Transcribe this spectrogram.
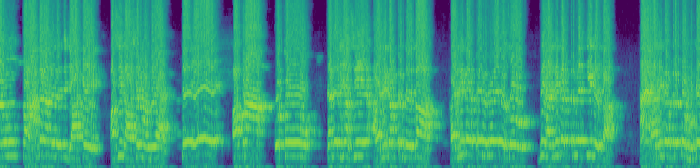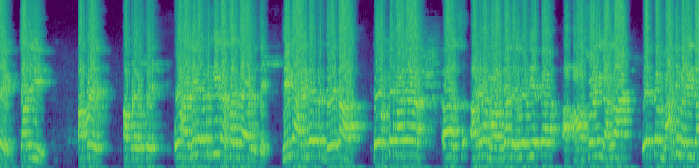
ਲੋਕਾਂ ਨੂੰ ਘਰਾਂ ਘਰਾਂ ਦੇ ਵਿੱਚ ਜਾ ਕੇ ਅਸੀਂ ਰਾਸ਼ਨ ਵੰਡਿਆ ਤੇ ਇਹ ਆਪਣਾ ਉੱਥੋਂ ਕਹਿੰਦੇ ਜੀ ਅਸੀਂ ਹੈਲੀਕਾਪਟਰ ਦੇਤਾ। ਹੈਲੀਕਾਪਟਰ ਮੈਨੂੰ ਇਹ ਦੱਸੋ ਵੀ ਹੈਲੀਕਾਪਟਰ ਨੇ ਕੀ ਦੇਤਾ? ਹੈ ਹੈਲੀਕਾਪਟਰ ਘੁੰਮ ਕੇ ਚੱਲ ਜੀ ਆਪਣੇ ਆਪਣੇ ਉੱਤੇ। ਉਹ ਹੈਲੀਕਾਪਟਰ ਕੀ ਕਰ ਸਕਦਾ ਹੈ ਉਹਦੇ ਤੇ? ਠੀਕ ਹੈ ਹੈਲੀਕਾਪਟਰ ਦੇਤਾ ਤੇ ਉਸ ਤੋਂ ਬਾਅਦ ਆ ਜਿਹੜਾ ਮੁਆਵਜ਼ਾ ਦੇਖ ਲਓ ਜੀ, ਇੱਕ ਆਸ ਵਾਲੀ ਗੱਲ ਆ, ਇੱਕ ਮੱਝ ਮਰੀ ਦਾ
